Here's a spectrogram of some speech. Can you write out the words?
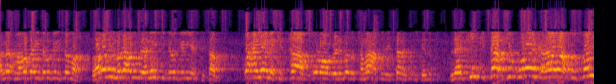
أنا ما بدا يدبا قل سما لبني ما قعدوا رنيت دبا قل اعتصام. وحلينا كتاب قرا علماء سماعة الإسلام في الاسلام لكن كتاب في قرآن كهذا خصي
